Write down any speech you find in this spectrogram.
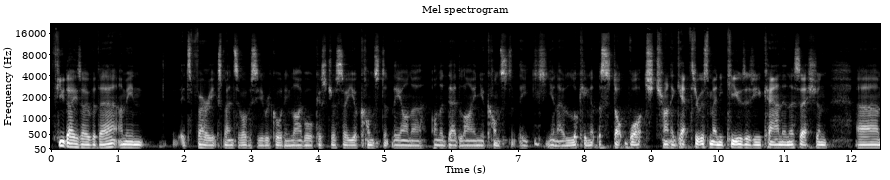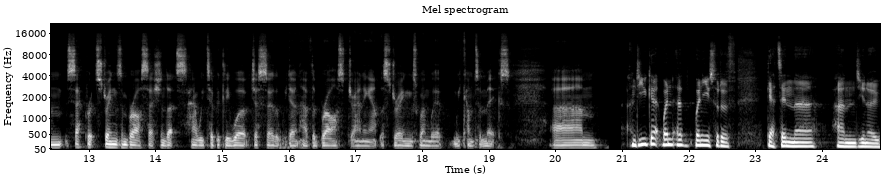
a few days over there. I mean, it's very expensive, obviously, recording live orchestra. So you're constantly on a on a deadline. You're constantly, you know, looking at the stopwatch, trying to get through as many cues as you can in a session. Um, separate strings and brass session. That's how we typically work, just so that we don't have the brass drowning out the strings when we we come to mix. Um, and do you get when uh, when you sort of get in there and you know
